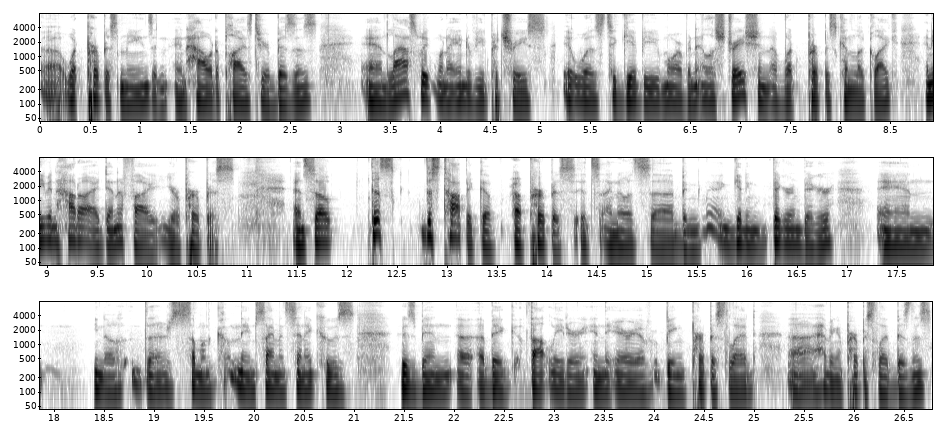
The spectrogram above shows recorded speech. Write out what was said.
uh, what purpose means and, and how it applies to your business. And last week, when I interviewed Patrice, it was to give you more of an illustration of what purpose can look like and even how to identify your purpose. And so, this this topic of, of purpose, it's I know it's uh, been getting bigger and bigger, and you know, there's someone named Simon Sinek who's who's been a, a big thought leader in the area of being purpose led, uh, having a purpose led business,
